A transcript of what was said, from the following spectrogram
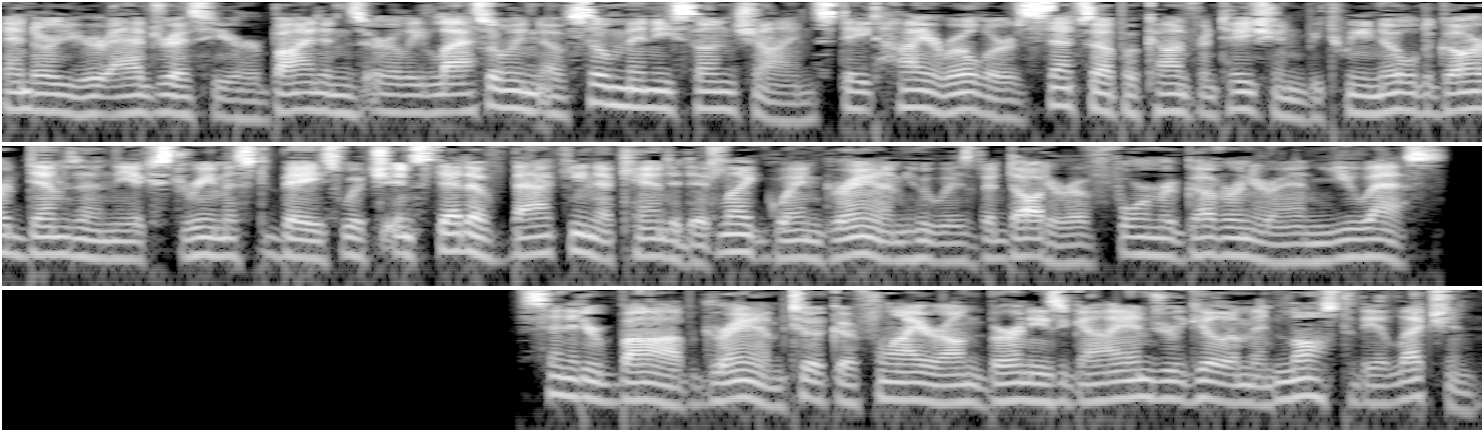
Enter your address here Biden's early lassoing of so many Sunshine State high rollers sets up a confrontation between old guard Dems and the extremist base which instead of backing a candidate like Gwen Graham who is the daughter of former governor and U.S. Senator Bob Graham took a flyer on Bernie's guy Andrew Gillum and lost the election.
